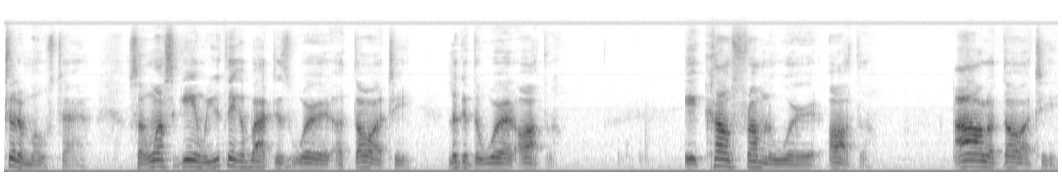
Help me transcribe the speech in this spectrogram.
to the Most High. So once again, when you think about this word authority, look at the word author. It comes from the word author. All authority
